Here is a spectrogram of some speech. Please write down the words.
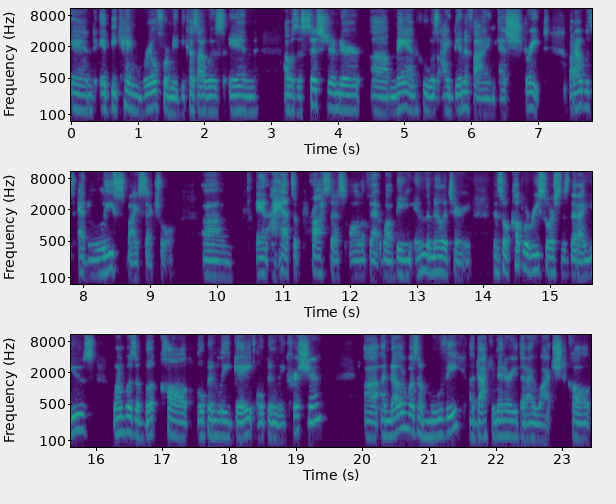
And it became real for me because I was in I was a cisgender uh, man who was identifying as straight, but I was at least bisexual. Um, and I had to process all of that while being in the military. And so, a couple resources that I used one was a book called Openly Gay, Openly Christian. Uh, another was a movie, a documentary that I watched called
